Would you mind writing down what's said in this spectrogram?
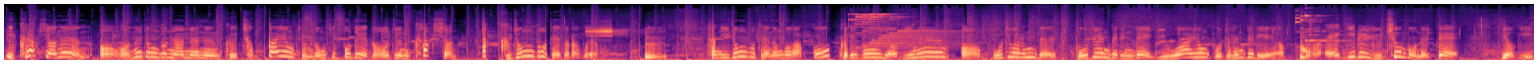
이 크락션은 어, 느 정도냐면은 그 저가형 전동 킥 보드에 넣어주는 크락션 딱 그 정도 되더라고요. 음, 한 이 정도 되는 것 같고 그리고 여기는 어, 보조 핸들 보조 핸들인데 유아용 보조 핸들이에요. 뭐 아기를 유치원 보낼 때 여기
